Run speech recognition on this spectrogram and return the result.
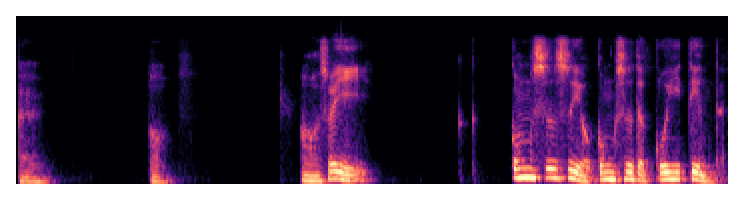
嗯，哦，哦，所以公司是有公司的规定的，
